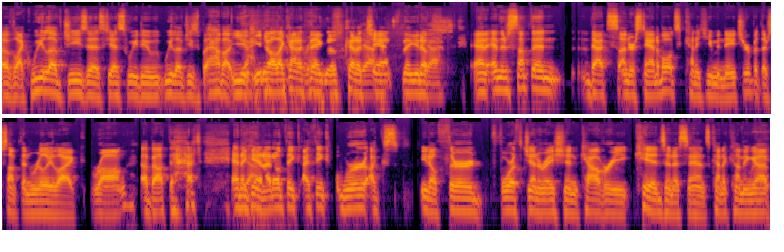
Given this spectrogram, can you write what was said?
of like we love Jesus, yes we do, we love Jesus, but how about you? Yeah. You know, that kind of right. thing, those kind of yeah. chants thing, you know. Yeah. And and there's something that's understandable. It's kind of human nature, but there's something really like wrong about that. And again. I don't think I think we're like you know third, fourth generation Calvary kids in a sense, kind of coming right. up.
